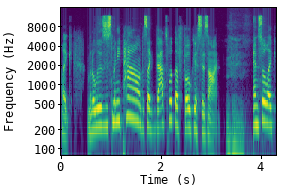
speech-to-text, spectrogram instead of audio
like I'm going to lose this many pounds. It's like that's what the focus is on. Mm-hmm. And so, like,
